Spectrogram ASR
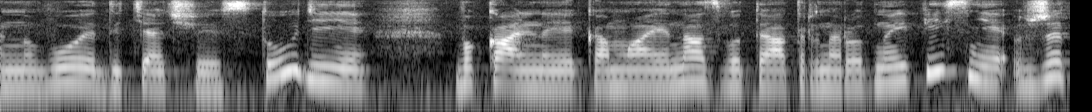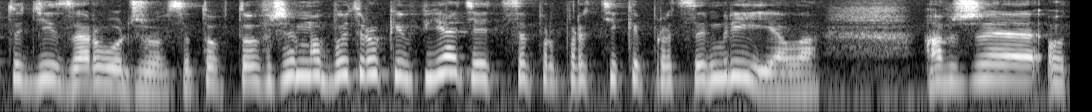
нової дитячої студії вокальної, яка має назву Театр народної пісні, вже тоді зароджувався. Тобто, вже, мабуть, років п'ять я це про, про тільки про це мріяла. А вже от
